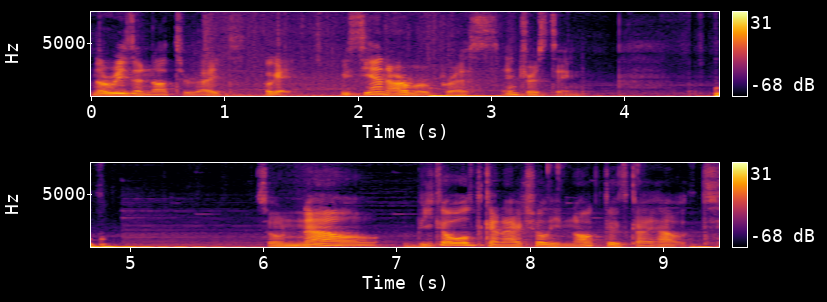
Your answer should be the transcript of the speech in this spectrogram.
No reason not to, right? Okay, we see an armor press. Interesting. So now Vikavolt can actually knock this guy out.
